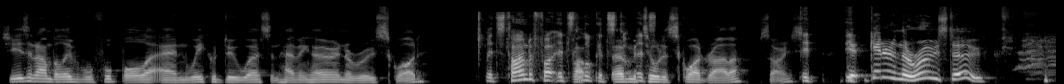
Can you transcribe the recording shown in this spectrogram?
she is an unbelievable footballer, and we could do worse than having her in a ruse squad. It's time to fight. It's look. It's, uh, it's, Matilda's squad rather. Sorry. it, get, get her in the ruse too.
